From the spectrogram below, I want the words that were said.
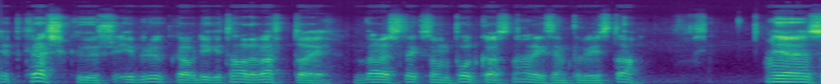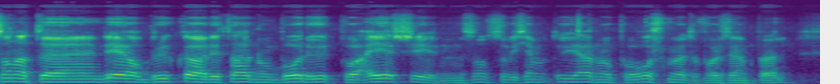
et krasjkurs i bruk av digitale verktøy. Bare slik som podkasten er, eksempelvis. da. Eh, sånn at eh, Det å bruke dette her både ut på eiersiden, sånn som vi kommer til å gjøre nå på årsmøtet f.eks.,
